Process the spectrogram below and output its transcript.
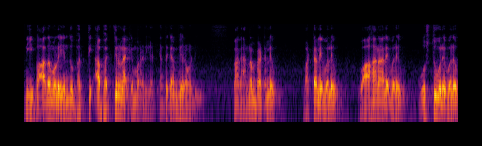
నీ పాదముల ఎందు భక్తి ఆ భక్తిని నాకిమ్మని అడిగాడు. ఎంత గంభీరం అండి. మాకు అన్నం పెట్టలేవు బట్టలు ఇవ్వలేవు వాహనాలు ఇవ్వలేవు వస్తువులు ఇవ్వలేవు.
